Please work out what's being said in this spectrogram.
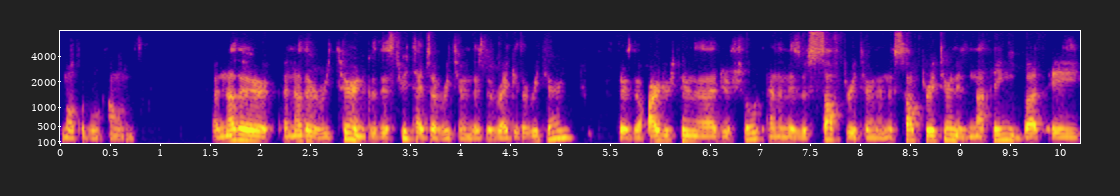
multiple columns. Another, another return, because there's three types of return. There's the regular return, there's the hard return that I just showed, and then there's the soft return. And the soft return is nothing but a,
